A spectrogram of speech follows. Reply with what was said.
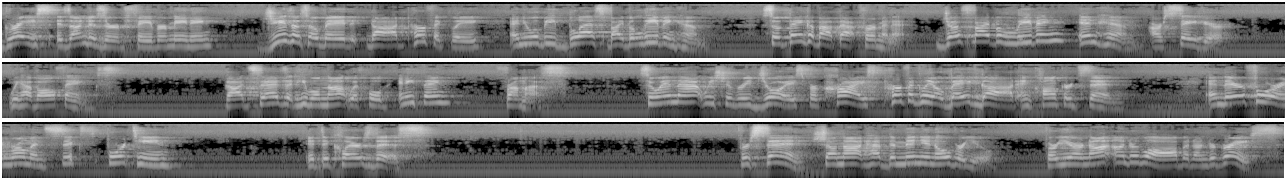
Grace is undeserved favor, meaning Jesus obeyed God perfectly, and you will be blessed by believing Him. So think about that for a minute. Just by believing in Him, our Savior, we have all things. God says that He will not withhold anything from us. So, in that, we should rejoice, for Christ perfectly obeyed God and conquered sin. And therefore, in Romans 6 14, it declares this For sin shall not have dominion over you, for you are not under law, but under grace.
